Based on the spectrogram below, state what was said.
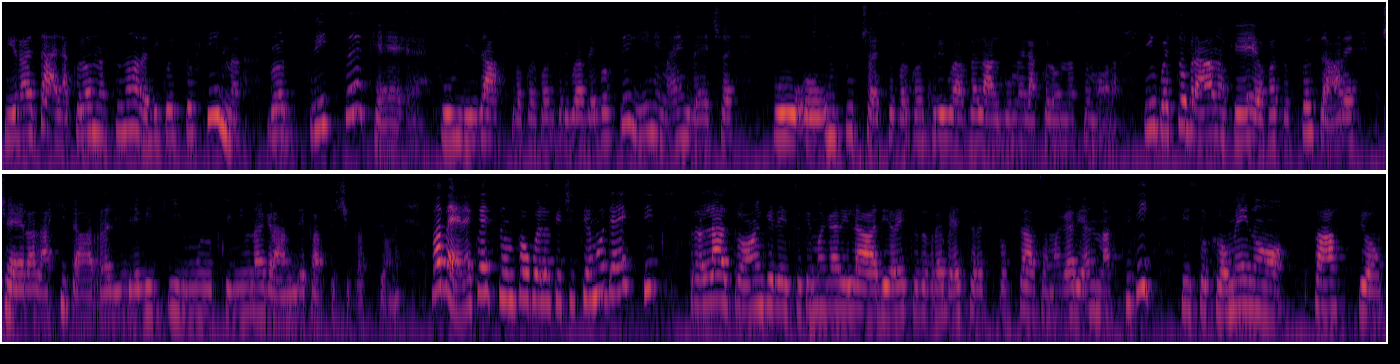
in realtà è la colonna sonora di questo film Broad Street, che eh, fu un disastro per quanto riguarda i botteghini, ma invece fu un successo per quanto riguarda l'album e la colonna sonora. In questo brano che ho fatto ascoltare c'era la chitarra di David Gilmour, quindi una grande partecipazione. Va bene, questo è un po' quello che ci siamo detti. Tra l'altro ho anche detto che magari la diretta dovrebbe essere spostata magari al martedì, visto che ho meno spazio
